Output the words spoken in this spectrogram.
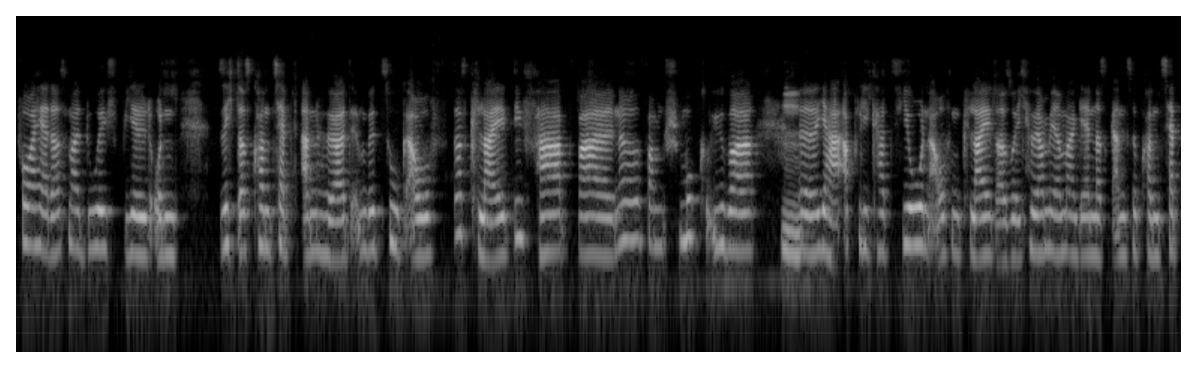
vorher das mal durchspielt und sich das Konzept anhört in Bezug auf das Kleid, die Farbwahl, ne, vom Schmuck über mhm. äh, ja, Applikation auf dem Kleid. Also ich höre mir immer gern das ganze Konzept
